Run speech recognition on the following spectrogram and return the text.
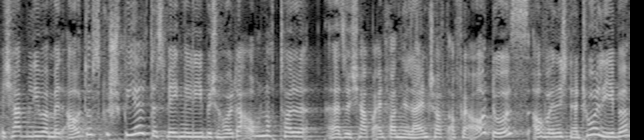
Ich habe lieber mit Autos gespielt. Deswegen liebe ich heute auch noch tolle. Also ich habe einfach eine Leidenschaft auch für Autos, auch wenn ich Natur liebe.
